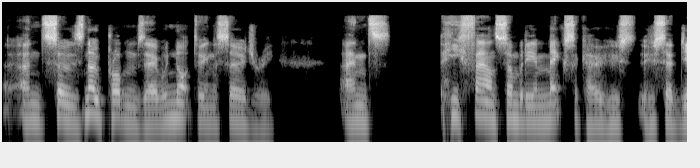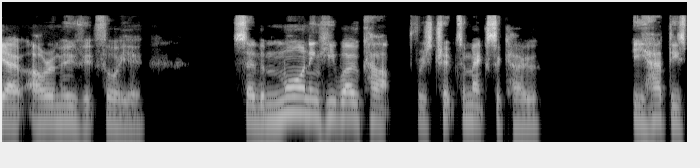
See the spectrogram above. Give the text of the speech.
And so there's no problems there. We're not doing the surgery. And he found somebody in Mexico who who said, "Yeah, I'll remove it for you." So the morning he woke up for his trip to Mexico, he had these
